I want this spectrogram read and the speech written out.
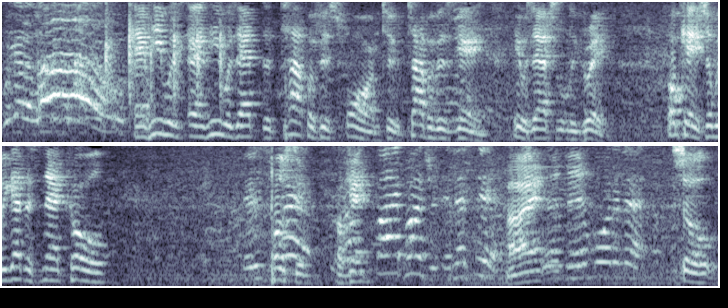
We got a lot of And he was and he was at the top of his form too, top of his game. He was absolutely great. Okay, so we got this Nat Cole it is posted. okay. 500, and that's it. All right. No more than that. So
